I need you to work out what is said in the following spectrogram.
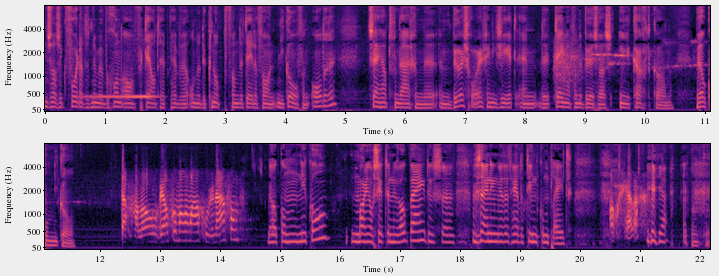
En zoals ik voordat het nummer begon al verteld heb, hebben we onder de knop van de telefoon Nicole van Olderen. Zij had vandaag een, eh, een beurs georganiseerd en de thema van de beurs was in je kracht komen. Welkom Nicole. Dag, hallo. Welkom allemaal. Goedenavond. Welkom Nicole. Mario zit er nu ook bij, dus uh, we zijn nu met het hele team compleet. Oh, gezellig. ja. Oké. Okay.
